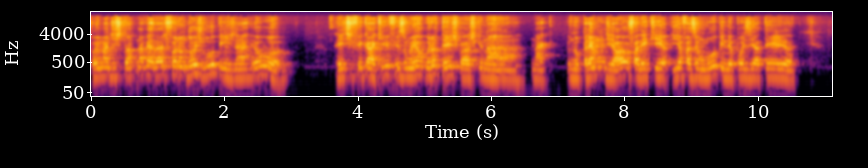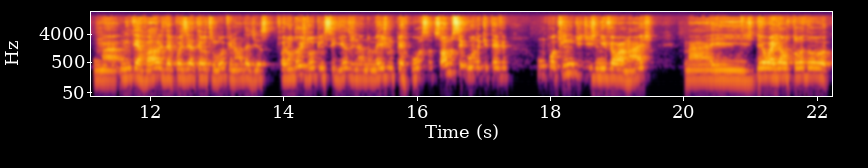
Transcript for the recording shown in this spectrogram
Foi uma distância. Na verdade, foram dois loopings, né? Eu retificar aqui, fiz um erro grotesco. Eu acho que na, na no pré-mundial eu falei que ia fazer um looping, depois ia ter uma, um intervalo e depois ia ter outro looping, nada disso. Foram dois loopings seguidos, né? No mesmo percurso. Só no segundo que teve um pouquinho de desnível a mais mas deu aí ao todo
